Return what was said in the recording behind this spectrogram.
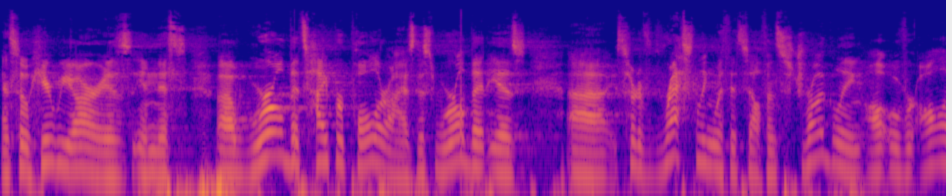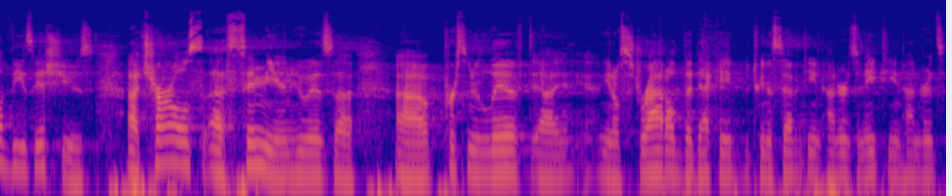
And so here we are is in this uh, world that's hyperpolarized, this world that is uh, sort of wrestling with itself and struggling all, over all of these issues. Uh, Charles uh, Simeon, who is a, a person who lived, uh, you know, straddled the decade between the 1700s and 1800s,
